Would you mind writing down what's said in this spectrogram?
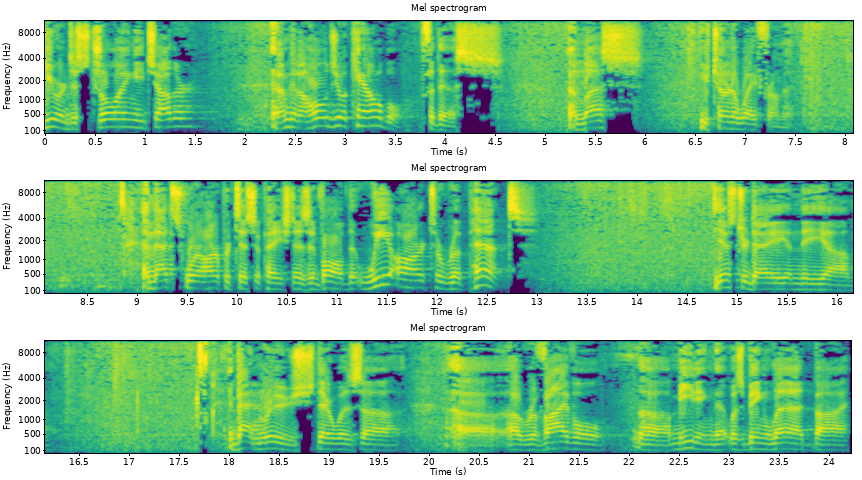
You are destroying each other. And I'm going to hold you accountable for this unless you turn away from it. And that's where our participation is involved, that we are to repent. Yesterday in the uh, in Baton Rouge, there was a, a, revival uh, meeting that was being led by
